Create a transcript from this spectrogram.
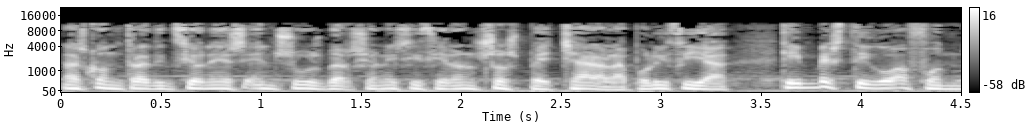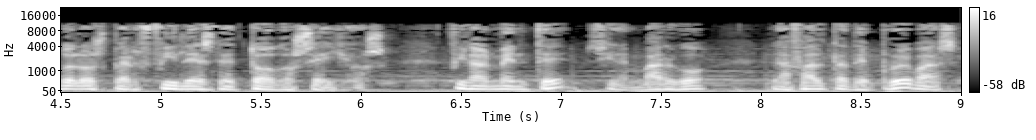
Las contradicciones en sus versiones hicieron sospechar a la policía, que investigó a fondo los perfiles de todos ellos. Finalmente, sin embargo, la falta de pruebas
